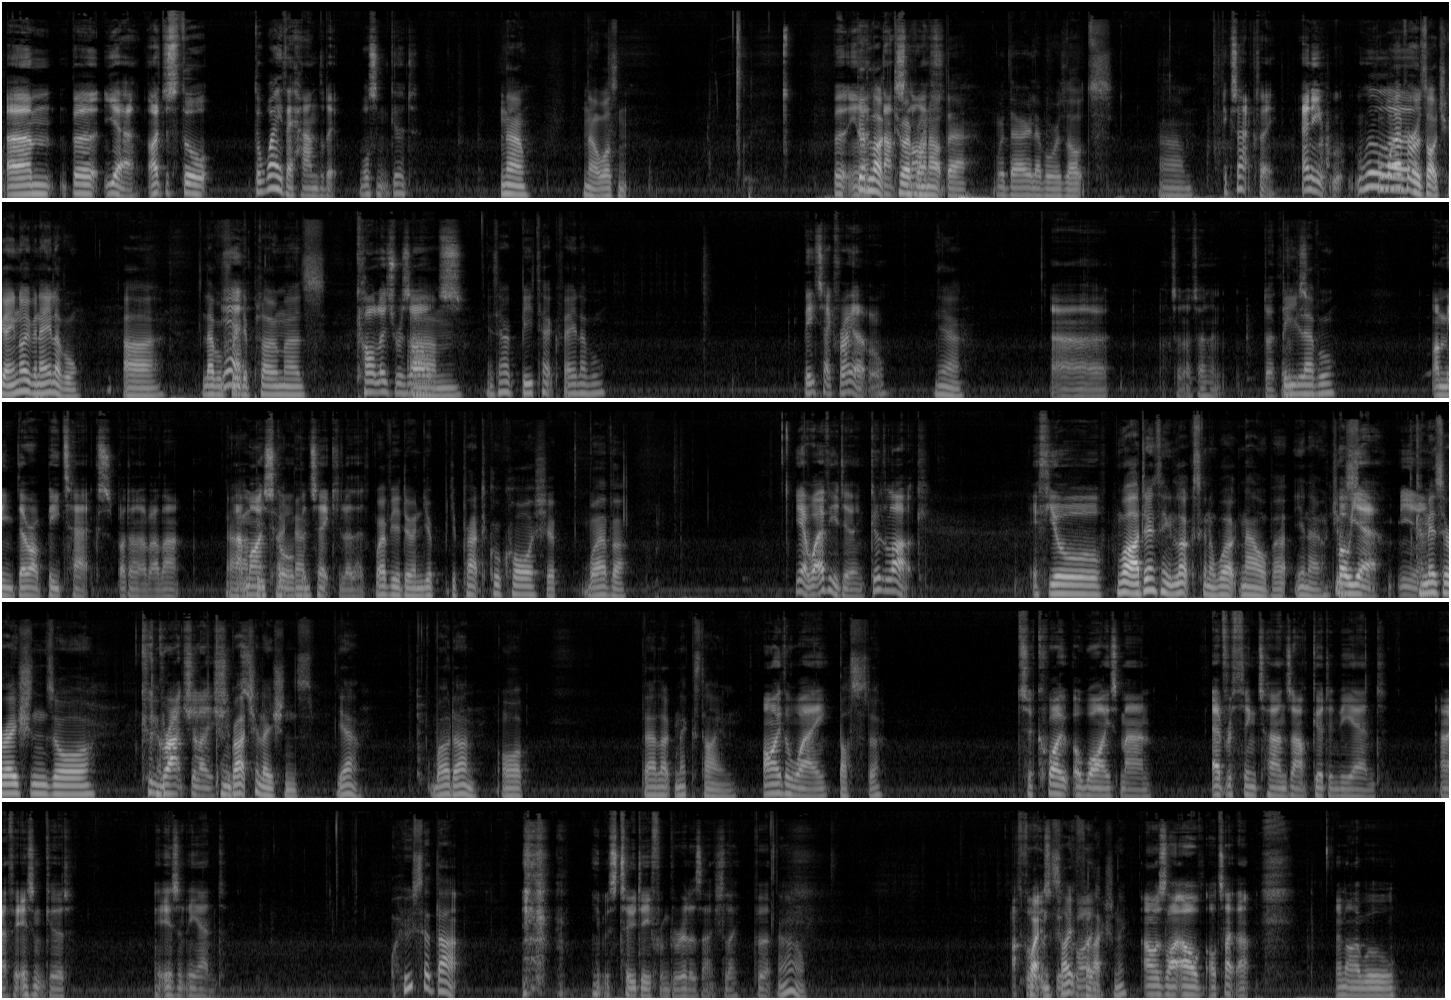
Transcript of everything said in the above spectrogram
Um, but yeah, I just thought the way they handled it wasn't good. No, no, it wasn't. But you Good know, luck that's to everyone life. out there with their A-level results. Um, Exactly. Any, we'll, whatever uh, results you're getting, not even A-level. Uh, level Yeah. three diplomas. college results, Is there a BTEC for A-level? BTEC for A level. Yeah. Uh, I don't know. I don't, don't think. B-level. I mean, there are BTECs, but I don't know about that. Ah, At my BTEC school in particular, Whatever you're doing, your your practical course, your whatever. Yeah, whatever you're doing, good luck. If you're, Well, I don't think luck's gonna work now, but you know, just well, yeah, you know, commiserations or congratulations. congratulations. Yeah, well done. Or better luck next time, Either way, Buster. to quote a wise man, everything turns out good in the end, and if it isn't good, it isn't the end. Who said that? It was 2D from Gorillaz actually, but Oh, I thought quite it was insightful, actually. I was like, I'll I'll take that, and I will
